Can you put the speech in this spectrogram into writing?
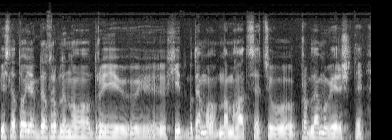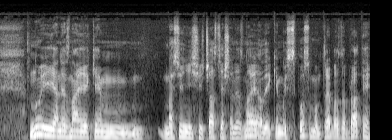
Після того, як буде зроблено другий е, хід, будемо намагатися цю проблему вирішити. Ну і я не знаю, яким на сьогоднішній час я ще не знаю, але якимось способом треба забрати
